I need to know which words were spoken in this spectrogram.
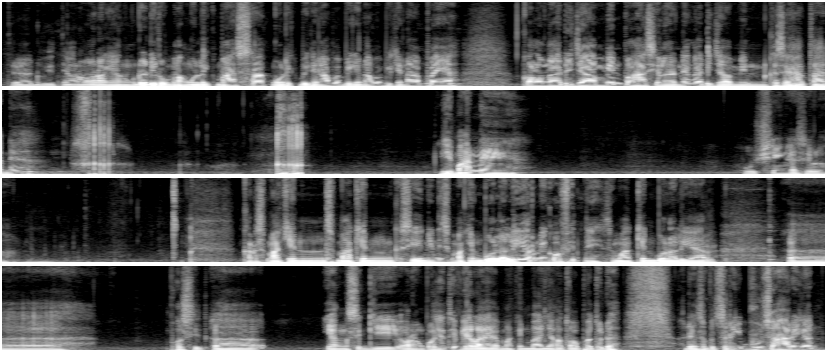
Tidak ada duitnya orang-orang yang udah di rumah ngulik masak ngulik bikin apa bikin apa bikin apa ya kalau nggak dijamin penghasilannya nggak dijamin kesehatannya gimana pusing gak sih lo karena semakin semakin ke sini nih semakin bola liar nih covid nih. Semakin bola liar uh, posit uh, yang segi orang positif ya lah ya makin banyak atau apa tuh udah ada yang sempat seribu sehari kan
